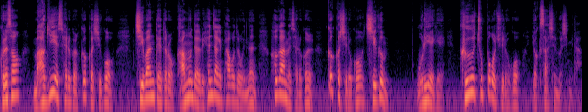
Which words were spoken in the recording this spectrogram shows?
그래서 마귀의 세력을 꺾으시고 집안 대대로 가문 대대로 현장에 파고들고 있는 흑암의 세력을 꺾으시려고 지금 우리에게 그 축복을 주려고 역사하시는 것입니다.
